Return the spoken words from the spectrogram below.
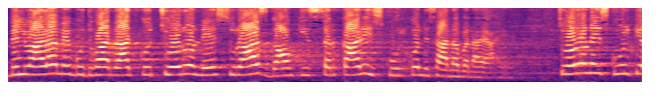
भिलवाड़ा में बुधवार रात को चोरों ने सुरास गाँव की सरकारी स्कूल को निशाना बनाया है। चोरों ने स्कूल के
